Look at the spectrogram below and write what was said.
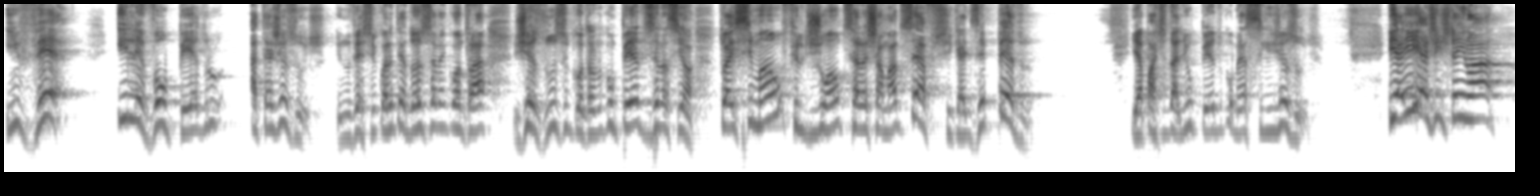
e vê. E levou Pedro até Jesus. E no versículo 42 você vai encontrar Jesus se encontrando com Pedro, dizendo assim: ó, Tu és Simão, filho de João, tu serás chamado Cefas, que quer dizer Pedro. E a partir dali o Pedro começa a seguir Jesus. E aí a gente tem lá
